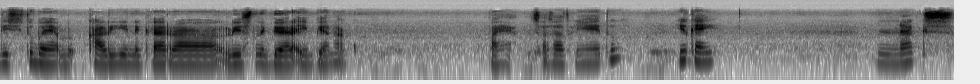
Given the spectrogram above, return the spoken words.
di situ banyak kali negara list negara impian aku. Banyak. Salah satunya itu UK next.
